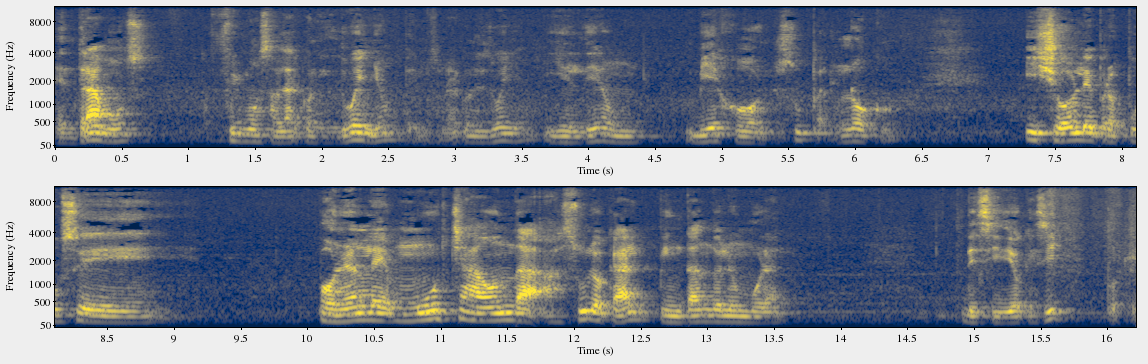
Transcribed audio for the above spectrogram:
Entramos, fuimos a hablar con el dueño, queríamos hablar con el dueño, y él era un viejo súper loco. Y yo le propuse ponerle mucha onda a su local pintándole un mural. Decidió que sí, porque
